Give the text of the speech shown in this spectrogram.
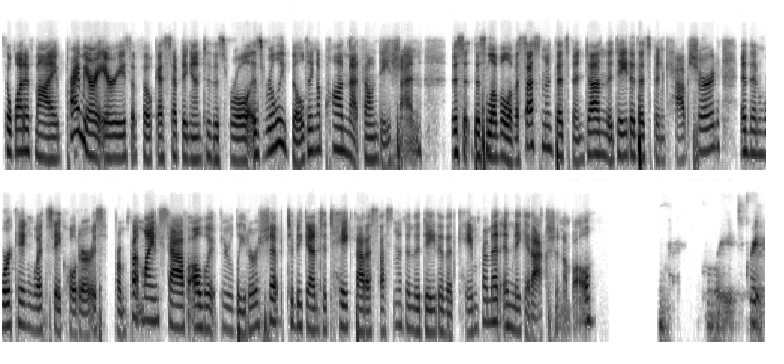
So one of my primary areas of focus stepping into this role is really building upon that foundation, this, this level of assessment that's been done, the data that's been captured, and then working with stakeholders from frontline staff all the way through leadership to begin to take that assessment and the data that came from it and make it actionable. Great, great.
